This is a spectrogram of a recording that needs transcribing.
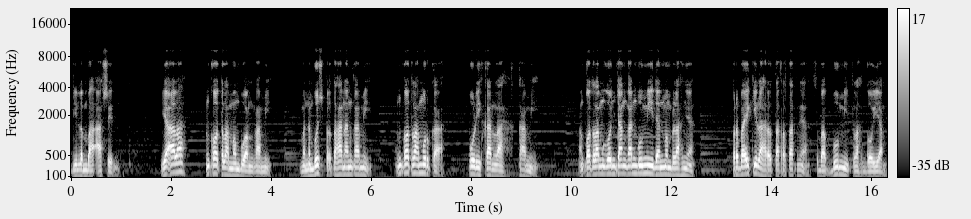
di lembah Asin. Ya Allah, Engkau telah membuang kami, menembus pertahanan kami. Engkau telah murka, pulihkanlah kami. Engkau telah menggoncangkan bumi dan membelahnya. Perbaikilah retak-retaknya, sebab bumi telah goyang.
